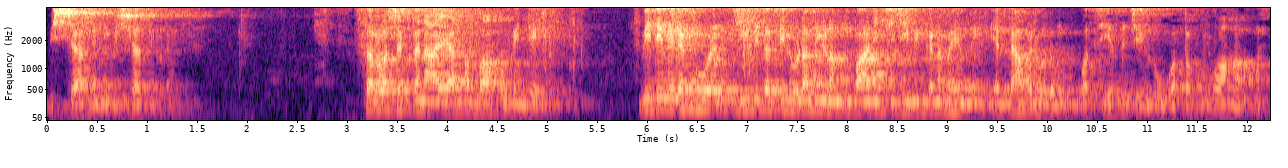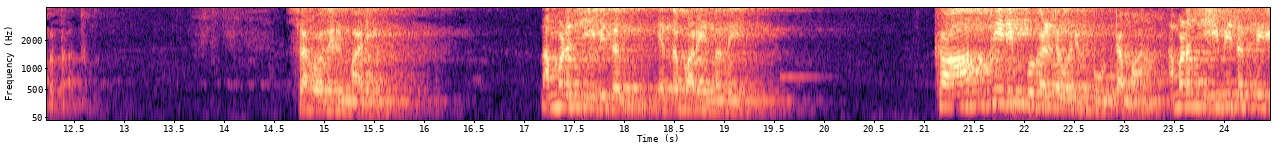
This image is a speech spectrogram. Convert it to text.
بالشاسم بالشاسم സർവശക്തനായ അള്ളാഹുവിന്റെ വിധിവിലക്കുകൾ ജീവിതത്തിലുടനീളം പാലിച്ച് ജീവിക്കണമെന്ന് എല്ലാവരോടും വസിയത്ത് ചെയ്യുന്നു. ഒത്തക്കുവാഹ മസ്തദാത്തു സഹോദരന്മാരെ നമ്മുടെ ജീവിതം എന്ന് പറയുന്നത് കാത്തിരിപ്പുകളുടെ ഒരു കൂട്ടമാണ്. നമ്മുടെ ജീവിതത്തിൽ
